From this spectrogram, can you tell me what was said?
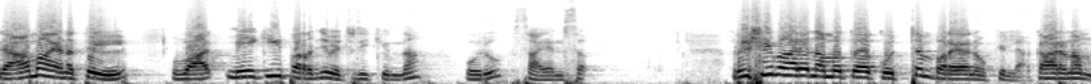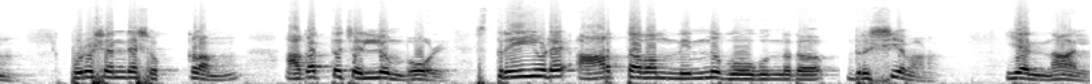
രാമായണത്തിൽ വാൽമീകി പറഞ്ഞു വെച്ചിരിക്കുന്ന ഒരു സയൻസ് ഋഷിമാരെ നമുക്ക് കുറ്റം പറയാനൊക്കില്ല കാരണം പുരുഷന്റെ ശുക്ലം അകത്ത് ചെല്ലുമ്പോൾ സ്ത്രീയുടെ ആർത്തവം നിന്നു പോകുന്നത് ദൃശ്യമാണ്. എന്നാൽ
